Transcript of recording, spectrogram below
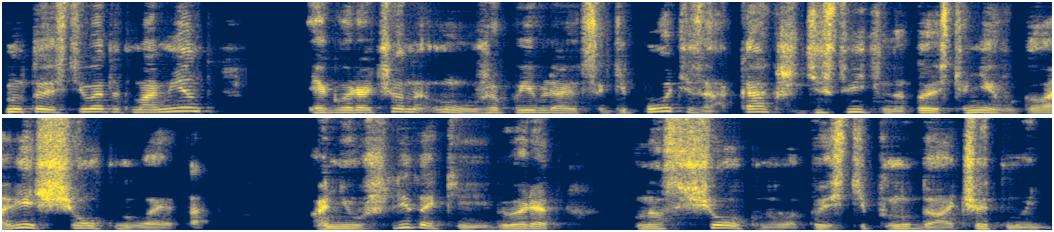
Ну, то есть в этот момент я говорю, а что, ну, уже появляются гипотезы, а как же действительно, то есть у них в голове щелкнуло это. Они ушли такие и говорят, у нас щелкнуло, то есть типа, ну да, а что это мы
